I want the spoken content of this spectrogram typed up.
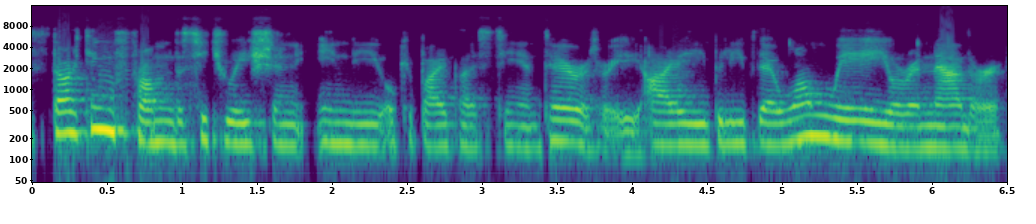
Starting from the situation in the occupied Palestinian territory, I believe that one way or another,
